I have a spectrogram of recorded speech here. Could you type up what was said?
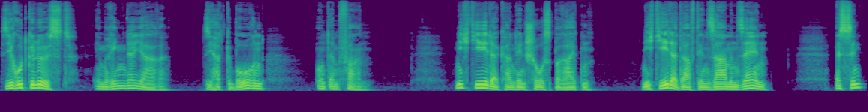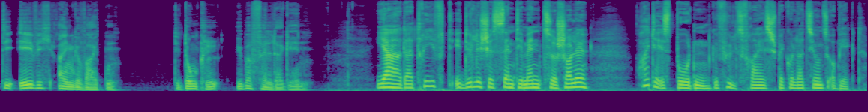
Sie ruht gelöst im Ring der Jahre. Sie hat geboren und empfahen. Nicht jeder kann den Schoß bereiten, nicht jeder darf den Samen säen. Es sind die ewig Eingeweihten, die dunkel über Felder gehen. Ja, da trieft idyllisches Sentiment zur Scholle. Heute ist Boden gefühlsfreies Spekulationsobjekt.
